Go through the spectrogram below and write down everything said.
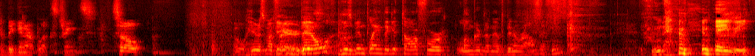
Nobody wants to watch a beginner pluck strings. So, oh, here's my There friend it Bill, who's been playing the guitar for longer than I've been around, I think. Maybe.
